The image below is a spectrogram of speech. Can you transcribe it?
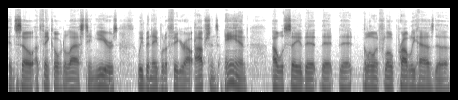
and so i think over the last 10 years we've been able to figure out options and I will say that that that Glow and Flow probably has the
